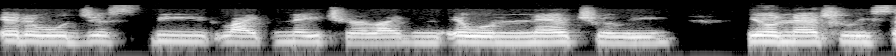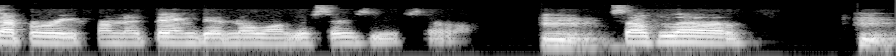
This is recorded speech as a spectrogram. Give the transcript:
it will just be like nature, like it will naturally you'll naturally separate from the thing that no longer serves you. So mm. self-love. Hmm.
